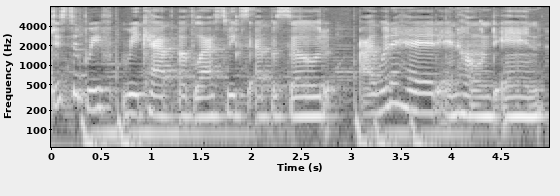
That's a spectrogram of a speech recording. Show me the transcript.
Just a brief recap of last week's episode. I went ahead and honed in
